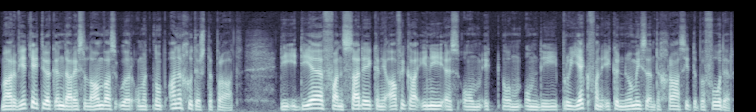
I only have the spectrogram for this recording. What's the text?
Maar weet jy toe ek in Dar es Salaam was oor om 'n knop ander goeters te praat, die idee van SADC en die Afrika Unie is om om om die projek van ekonomiese integrasie te bevorder.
